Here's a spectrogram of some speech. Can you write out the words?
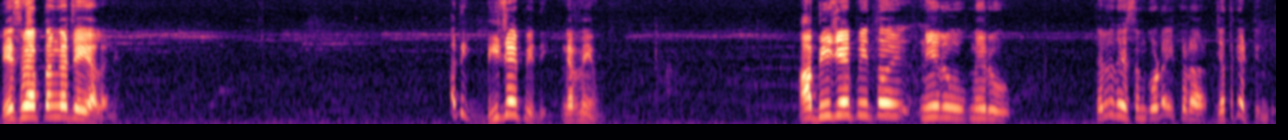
దేశవ్యాప్తంగా చేయాలని. అది బీజేపీది నిర్ణయం. ఆ బీజేపీతో మీరు మీరు తెలుగుదేశం కూడా ఇక్కడ జతకట్టింది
